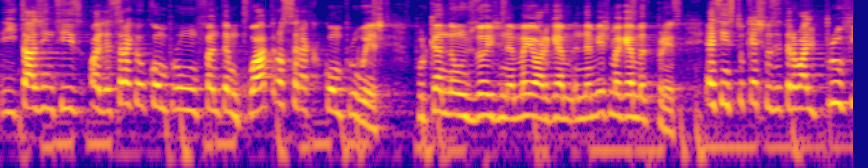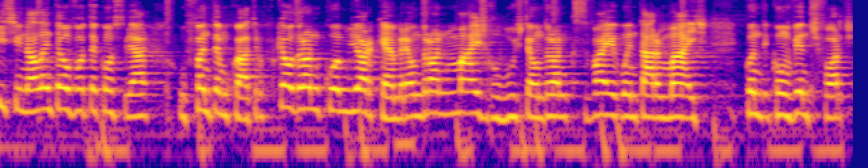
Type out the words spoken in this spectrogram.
e estás indeciso, olha, será que eu compro um Phantom 4 ou será que compro este? Porque andam os dois na, maior gama, na mesma gama de preço. É assim, se tu queres fazer trabalho profissional, então eu vou-te aconselhar o Phantom 4, porque é o drone com a melhor câmera, é um drone mais robusto, é um drone que se vai aguentar mais quando, com ventos fortes,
